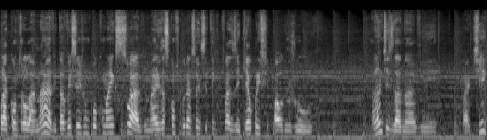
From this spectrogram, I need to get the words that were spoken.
para controlar a nave, talvez seja um pouco mais suave, mas as configurações que você tem que fazer, que é o principal do jogo, antes da nave partir,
